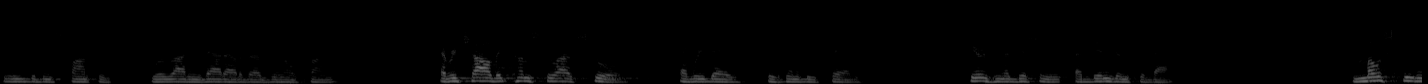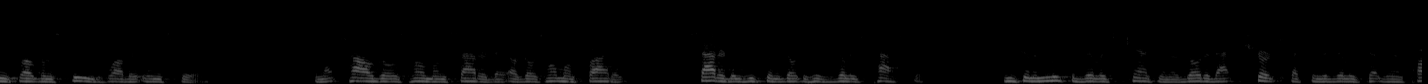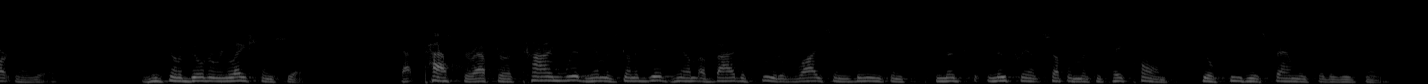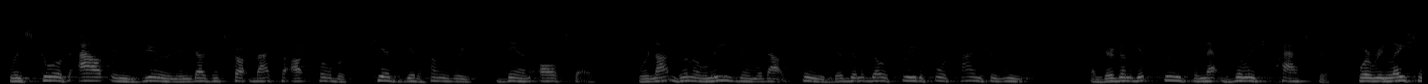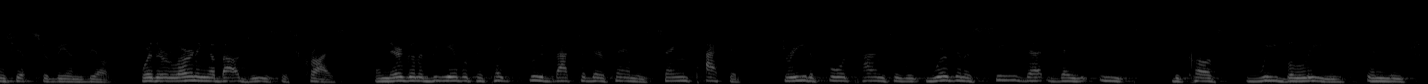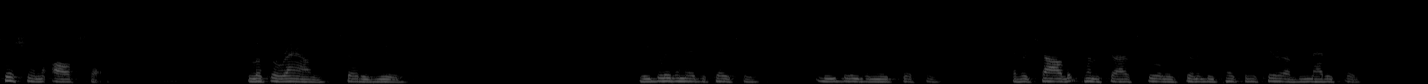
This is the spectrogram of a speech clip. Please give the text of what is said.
need to be sponsored. We're writing that out of our general fund. Every child that comes to our school every day is going to be fed. Here's an addition addendum to that. Most feeding programs feed while they're in school. And that child goes home on Saturday or goes home on Friday. Saturday, he's going to go to his village pastor. He's going to meet the village champion or go to that church that's in the village that we're in partner with. And he's going to build a relationship. That pastor, after a time with him, is going to give him a bag of food of rice and beans and nutrient supplement to take home. He'll feed his family for the weekend. When school's out in June and doesn't start back to October, kids get hungry then also. We're not going to leave them without food. They're going to go three to four times a week, and they're going to get food from that village pastor where relationships are being built, where they're learning about Jesus Christ, and they're going to be able to take food back to their family, same packet, three to four times a week. We're going to see that they eat because we believe in nutrition also. Look around, so do you. We believe in education. We believe in nutrition. Every child that comes to our school is going to be taken care of medically.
